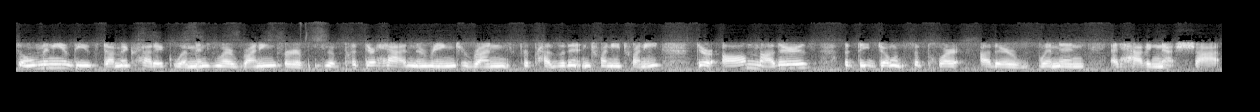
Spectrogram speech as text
so many of these Democratic women who are running for, who have put their hat in the ring to run for president in 2020, they're all mothers, but they don't support other women at having that shot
